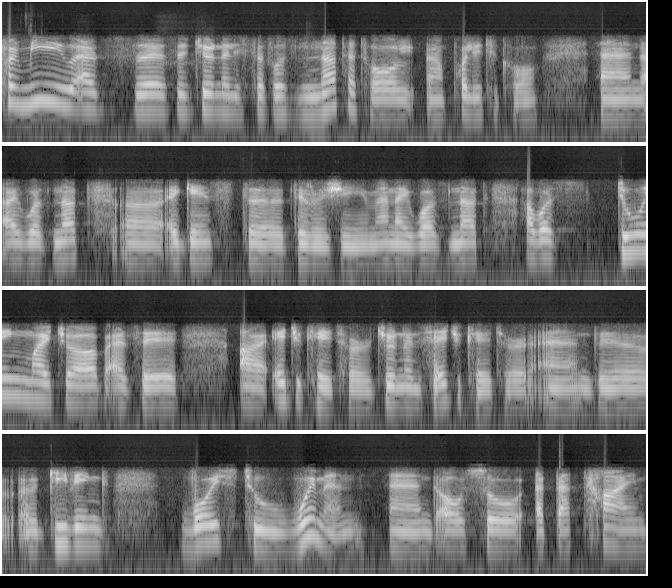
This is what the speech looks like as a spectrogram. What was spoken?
for me, as, as a journalist, that was not at all uh, political, and I was not uh, against uh, the regime, and I was not. I was doing my job as a uh, educator, journalist educator, and uh, uh, giving voice to women, and also at that time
